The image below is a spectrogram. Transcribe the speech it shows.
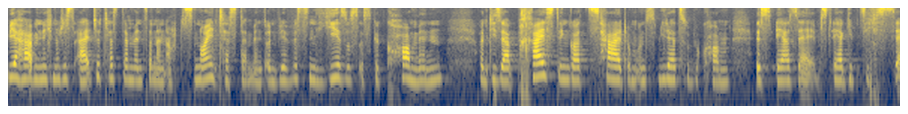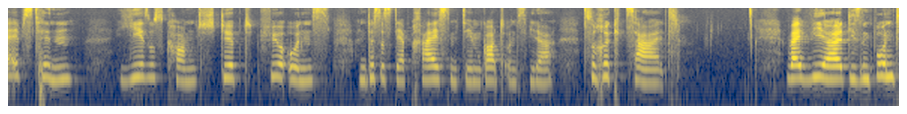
wir haben nicht nur das Alte Testament, sondern auch das Neue Testament und wir wissen, Jesus ist gekommen und dieser Preis, den Gott zahlt, um uns wiederzubekommen, ist er selbst. Er gibt sich selbst hin. Jesus kommt, stirbt für uns und das ist der Preis, mit dem Gott uns wieder zurückzahlt, weil wir diesen Bund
